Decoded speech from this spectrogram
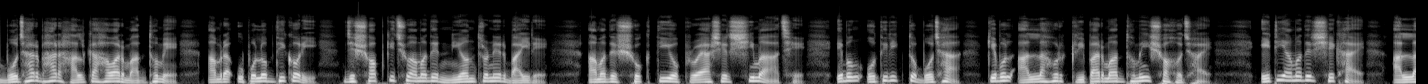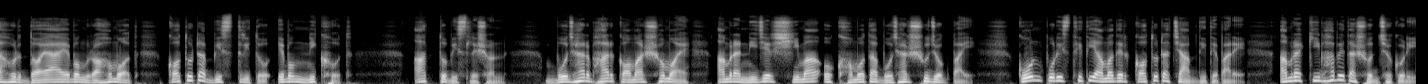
বোঝার ভার হালকা হওয়ার মাধ্যমে আমরা উপলব্ধি করি যে সব কিছু আমাদের নিয়ন্ত্রণের বাইরে, আমাদের শক্তি ও প্রয়াসের সীমা আছে এবং অতিরিক্ত বোঝা কেবল আল্লাহর কৃপার মাধ্যমেই সহজ হয়। এটি আমাদের শেখায় আল্লাহর দয়া এবং রহমত কতটা বিস্তৃত এবং নিখুঁত। আত্মবিশ্লেষণ বোঝার ভার কমার সময় আমরা নিজের সীমা ও ক্ষমতা বোঝার সুযোগ পাই। কোন পরিস্থিতি আমাদের কতটা চাপ দিতে পারে? আমরা কীভাবে তা সহ্য করি?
